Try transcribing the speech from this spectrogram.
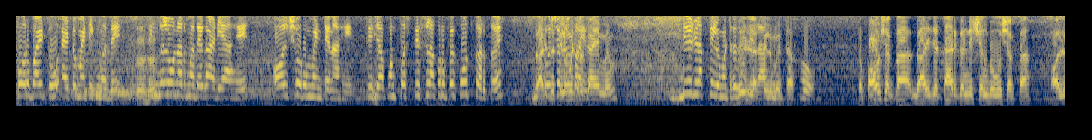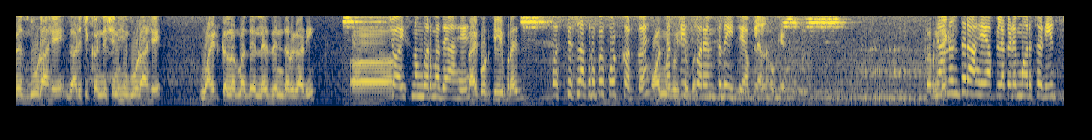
फोर बाय टू ऑटोमॅटिकमध्ये. सिंगल ओनरमध्ये गाडी आहे. ऑल शोरूम मेंटेन आहे. तिचे आपण पस्तीस लाख रुपये कोट करतोय. दीड लाख किलोमीटर दीड लाख. किलोमीटर. हो. तर पाहू शकता गाडीचे टायर कंडिशन बघू शकता. ऑलवेज गुड आहे. गाडीची कंडिशन ही गुड आहे. व्हाईट कलरमध्ये लेझेंडर गाडी. चॉईस नंबरमध्ये आहे. काय कोट केली प्राइस पस्तीस लाख रुपये कोट करतोय. बत्तीस. पर्यंत द्यायची आपल्याला. ओके तर त्यानंतर आहे आपल्याकडे मर्सडीज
